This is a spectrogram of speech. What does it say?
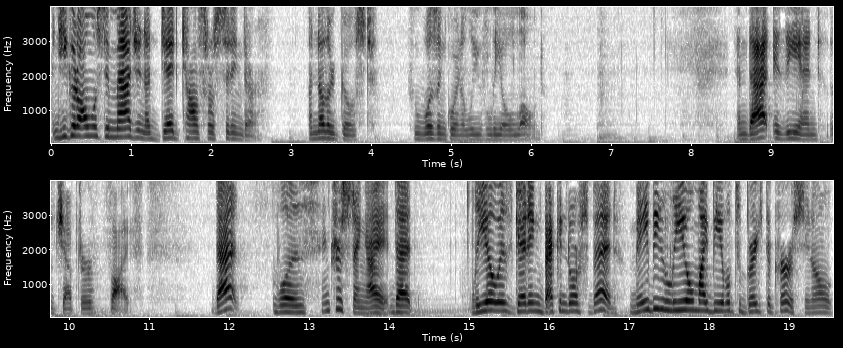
and he could almost imagine a dead counselor sitting there. Another ghost who wasn't going to leave Leo alone. And that is the end of chapter 5. That was interesting. I that Leo is getting Beckendorf's bed. Maybe Leo might be able to break the curse, you know.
